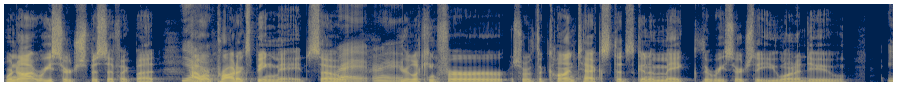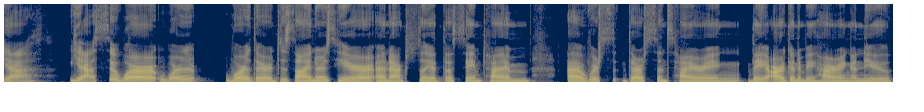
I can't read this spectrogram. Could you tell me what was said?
were not research specific, but yeah. how are products being made? So right, right. you're looking for sort of the context that's going to make the research that you want to do. Yeah, yeah. So we're we're were there designers here, and actually at the same time, uh, we're they're since hiring. They are going to be hiring a new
